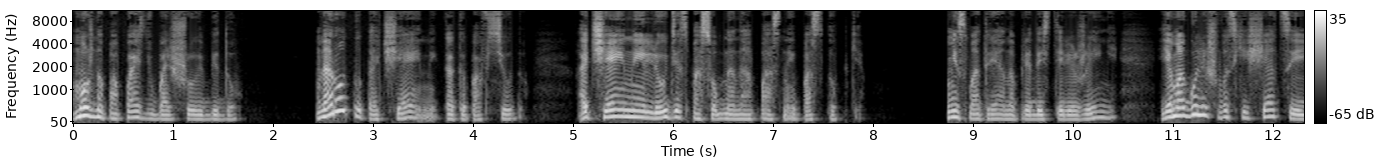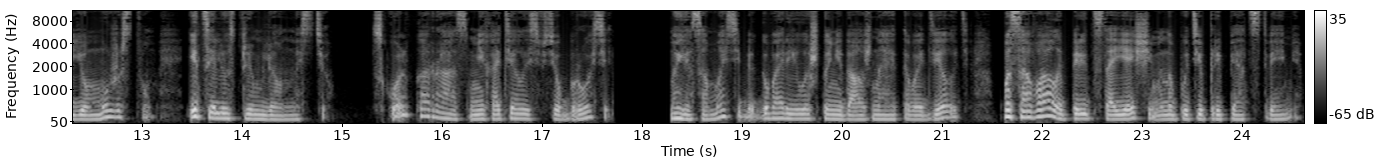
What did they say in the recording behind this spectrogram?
можно попасть в большую беду. Народ тут отчаянный, как и повсюду. Отчаянные люди способны на опасные поступки. Несмотря на предостережение, я могу лишь восхищаться ее мужеством и целеустремленностью. Сколько раз мне хотелось все бросить, но я сама себе говорила, что не должна этого делать, пасовала перед стоящими на пути препятствиями.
